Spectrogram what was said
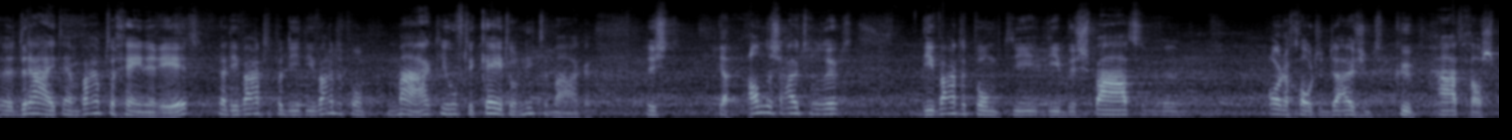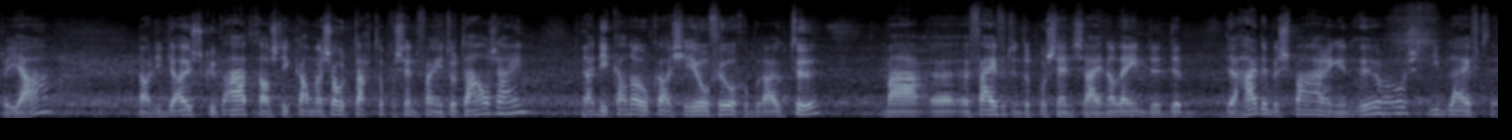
eh, draait en warmte genereert, nou, die waterpomp die die waterpomp maakt, die hoeft de ketel niet te maken. Dus Ja. anders uitgedrukt, die waterpomp die, die bespaart eh orde grootte 1000 kub aardgas per jaar. Nou, die 1000 kub aardgas die kan maar zo 80% van je totaal zijn. Nou, die kan ook als je heel veel gebruikt te, maar eh 25% zijn. Alleen de, de, de harde besparing in euro's, die blijft eh,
